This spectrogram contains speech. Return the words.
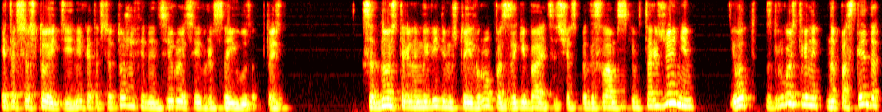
Это все стоит денег, это все тоже финансируется Евросоюзом. То есть с одной стороны, мы видим, что Европа загибается сейчас под исламским вторжением, и вот с другой стороны, напоследок,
